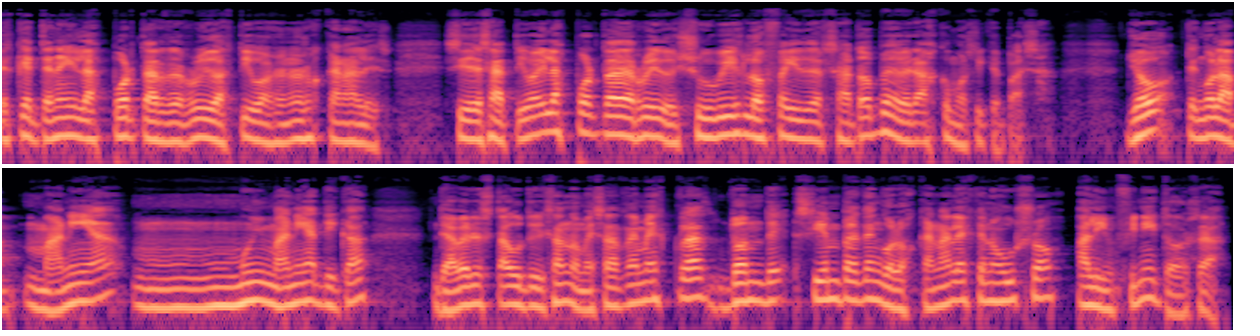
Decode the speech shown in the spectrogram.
Es que tenéis las puertas de ruido activos en esos canales. Si desactiváis las puertas de ruido y subís los faders a tope, verás como sí que pasa. Yo tengo la manía, muy maniática, de haber estado utilizando mesas de mezclas donde siempre tengo los canales que no uso al infinito. O sea,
